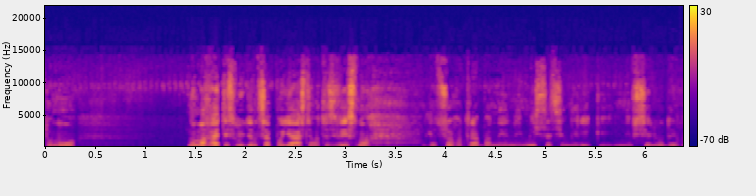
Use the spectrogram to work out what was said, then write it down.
Тому намагайтесь людям це пояснювати. Звісно, для цього треба не, не місяць, і не рік, і не всі люди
